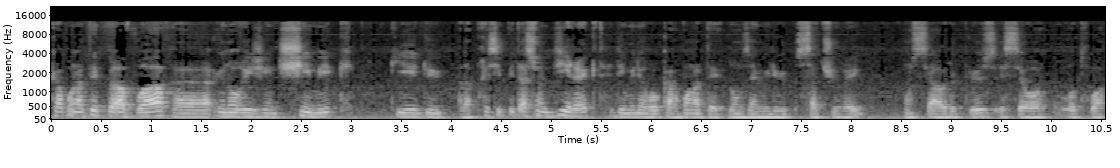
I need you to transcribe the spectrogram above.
carbonatée peut avoir euh, une origine chimique est due à la précipitation directe des minéraux carbonatés dans un milieu saturé, en CO2+, et CO3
